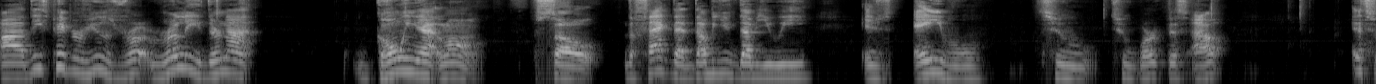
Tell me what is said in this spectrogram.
uh, these pay per views really they're not going that long. So the fact that WWE is able to to work this out, it's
